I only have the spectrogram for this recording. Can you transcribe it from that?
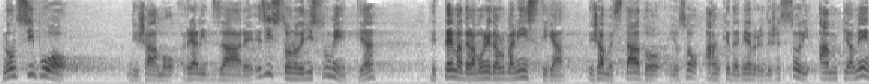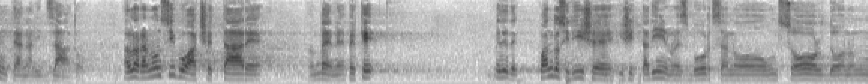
Non si può diciamo, realizzare. Esistono degli strumenti, eh? il tema della moneta urbanistica diciamo, è stato, io so, anche dai miei predecessori ampiamente analizzato. Allora non si può accettare, va bene? Perché, vedete, quando si dice i cittadini non esborsano un soldo, non,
